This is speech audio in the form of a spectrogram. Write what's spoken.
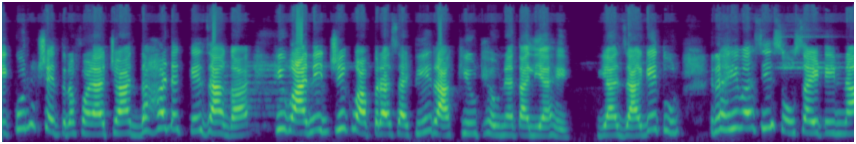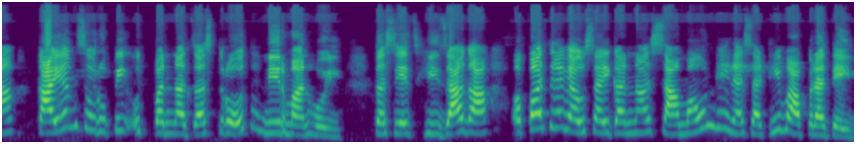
एकूण क्षेत्रफळाच्या दहा टक्के जागा ही वाणिज्यिक वापरासाठी राखीव ठेवण्यात आली आहे. या जागेतून रहिवासी सोसायटींना कायमस्वरूपी उत्पन्नाचा स्रोत निर्माण होईल. तसेच ही जागा अपात्र व्यावसायिकांना सामावून घेण्यासाठी वापरात येईल.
